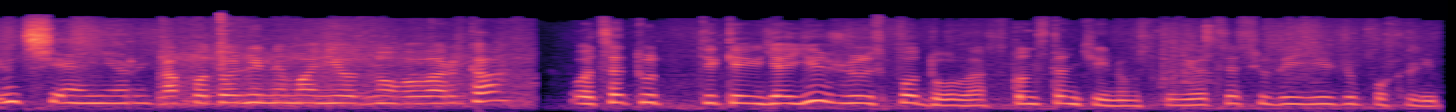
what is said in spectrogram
Пенсіонери. На Подолі немає ні одного ларка. Оце тут тільки я їжджу з Подола, з Константіновської. Оце сюди їжджу по хліб.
